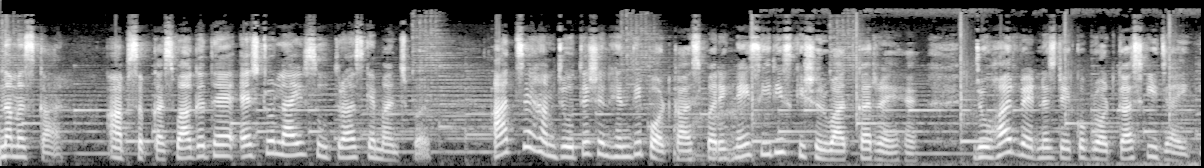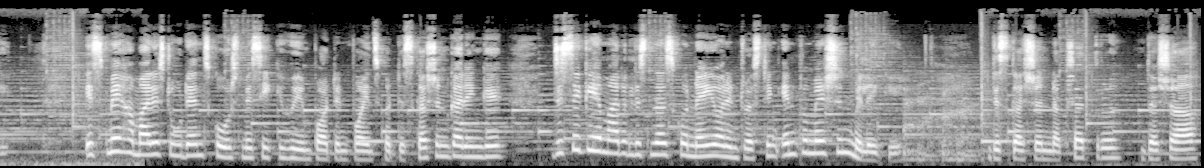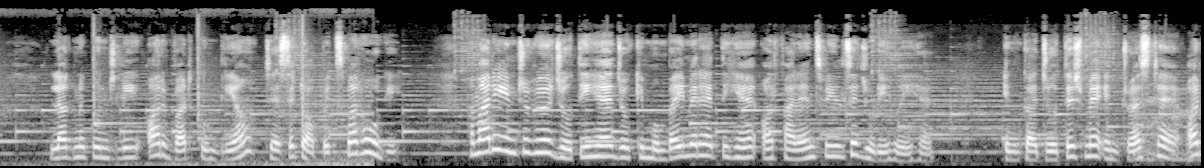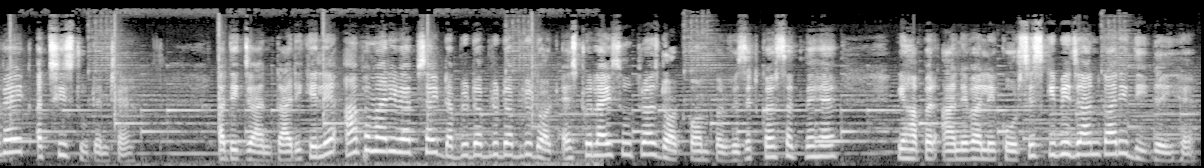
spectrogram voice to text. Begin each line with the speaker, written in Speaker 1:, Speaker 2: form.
Speaker 1: नमस्कार। आप सबका स्वागत है एस्ट्रो लाइव सूत्रास के मंच पर। आज से हम ज्योतिष इन हिंदी पॉडकास्ट पर एक नई सीरीज़ की शुरुआत कर रहे हैं, जो हर वेडनेसडे को ब्रॉडकास्ट की जाएगी। इसमें हमारे स्टूडेंट्स कोर्स में सीखी हुई इम्पोर्टेंट पॉइंट्स पर डिस्कशन करेंगे, जिससे कि हमारे लिसनर्स को नई और इंटरेस्टिंग इन्फॉर्मेशन मिलेगी। डिस्कशन नक्षत्र, दशा, लग्न कुंडली और वर कुंडलियाँ जैसे टॉपिक्स पर होगी। हमारी इंटरव्यू ज्योति हैं जो कि मुंबई में रहती हैं और फाइनेंस फ़ील्ड से जुड़ी हुई हैं। इनका ज्योतिष में इंटरेस्ट है और वह एक अच्छी स्टूडेंट हैं। अधिक जानकारी के लिए आप हमारी वेबसाइट www.astrolifesutras.com पर विज़िट कर सकते हैं। यहाँ पर आने वाले कोर्सेज की भी जानकारी दी गई है।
